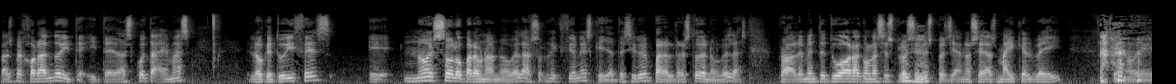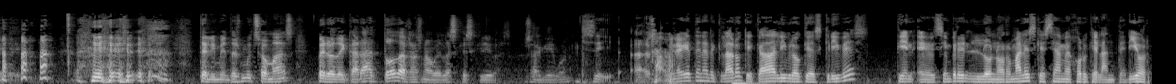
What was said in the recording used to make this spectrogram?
vas mejorando y te, y te das cuenta, además, lo que tú dices eh, no es solo para una novela, son lecciones que ya te sirven para el resto de novelas. Probablemente tú ahora con las explosiones, pues ya no seas Michael Bay, que no, eh, te limentes mucho más, pero de cara a todas las novelas que escribas. O sea que, bueno. Sí, hay que tener claro que cada libro que escribes tiene, eh, siempre lo normal es que sea mejor que el anterior.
